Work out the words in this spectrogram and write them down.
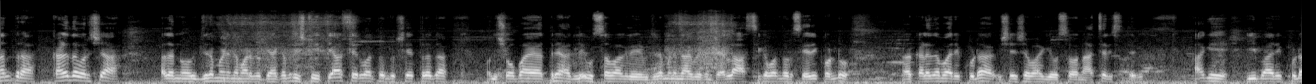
ನಂತರ ಕಳೆದ ವರ್ಷ ಅದನ್ನು ವಿಜೃಂಭಣೆಯಿಂದ ಮಾಡಬೇಕು. ಯಾಕಂದರೆ ಇಷ್ಟು ಇತಿಹಾಸ ಇರುವಂಥ ಒಂದು ಕ್ಷೇತ್ರದ ಒಂದು ಶೋಭಾಯಾತ್ರೆ ಆಗಲಿ, ಉತ್ಸವ ಆಗಲಿ ವಿಜೃಂಭಣೆಯಿಂದ ಆಗಬೇಕಂತ ಎಲ್ಲ ಆಸ್ತಿಕ ಬಂದವರು ಸೇರಿಕೊಂಡು ಕಳೆದ ಬಾರಿ ಕೂಡ ವಿಶೇಷವಾಗಿ ಉತ್ಸವವನ್ನು ಆಚರಿಸಿದ್ದೇವೆ. ಹಾಗೆ ಈ ಬಾರಿ ಕೂಡ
